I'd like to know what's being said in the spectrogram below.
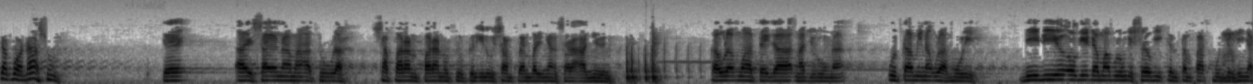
cak bodas um. saya nama atulah saparan para nuturken Iu sampean baringan Sara angin kaulah muatega ngajuruna utamina ulah mulih. Did oge dama burung disogiken tempat bujur hmm. hingga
